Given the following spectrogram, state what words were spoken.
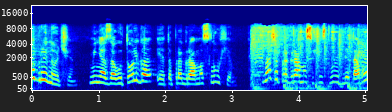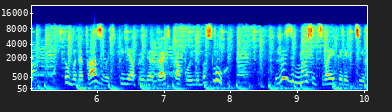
Доброй ночи. Меня зовут Ольга, и это программа «Слухи». Наша программа существует для того, чтобы доказывать или опровергать какой-либо слух. Жизнь носит свои коррективы.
